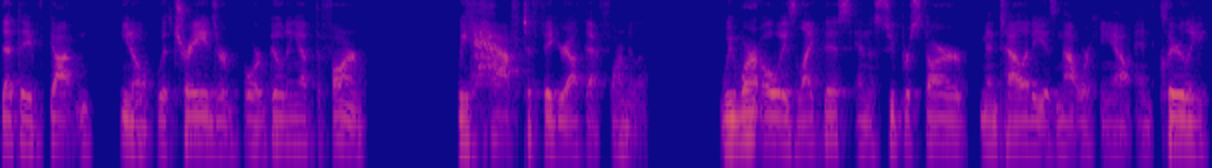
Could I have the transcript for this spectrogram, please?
that they've gotten, you know, with trades or or building up the farm. We have to figure out that formula. We weren't always like this, and the superstar mentality is not working out. And clearly,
